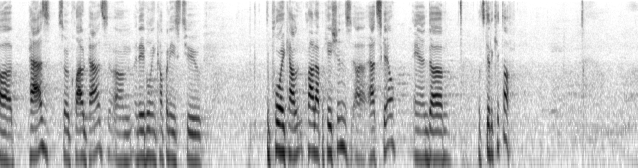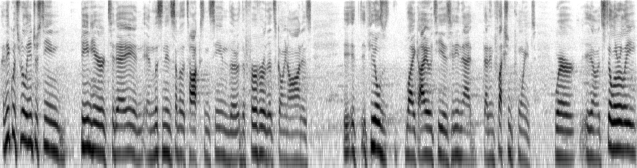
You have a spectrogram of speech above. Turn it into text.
uh, PaaS, so cloud PaaS, um, enabling companies to deploy cloud applications uh, at scale. And um, let's get it kicked off. I think what's really interesting being here today and, and listening to some of the talks and seeing the, the fervor that's going on is it, it, feels like IoT is hitting that, that inflection point where you know it's still early,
